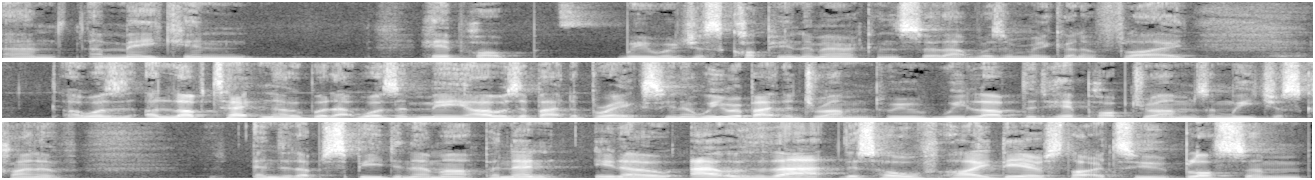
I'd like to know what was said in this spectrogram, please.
and and making hip hop, we were just copying Americans, so that wasn't really going to fly. I was I loved techno, but that wasn't me. I was about the breaks, you know. We were about the drums. We we loved the hip hop drums, and we just kind of ended up speeding them up. And then, you know, out of that, this whole idea started to blossom,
